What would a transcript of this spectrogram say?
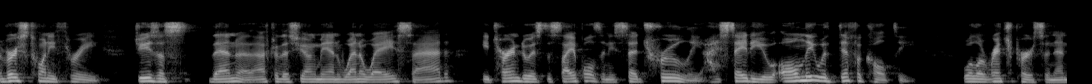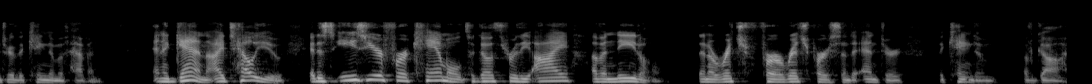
Verse 23, Jesus then, uh, after this young man went away sad, he turned to his disciples and he said, Truly, I say to you, only with difficulty will a rich person enter the kingdom of heaven. And again, I tell you, it is easier for a camel to go through the eye of a needle than a rich for a rich person to enter the kingdom of God.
